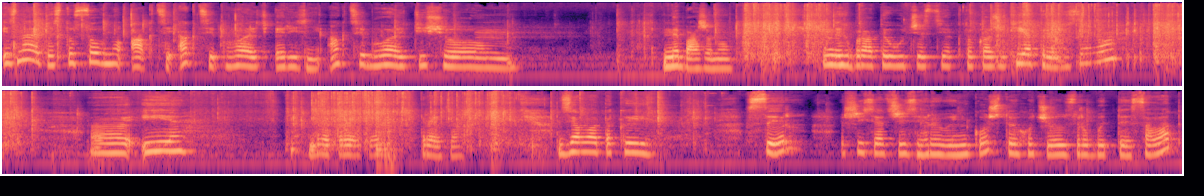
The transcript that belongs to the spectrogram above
І знаєте, стосовно акцій, акції бувають різні. Акції бувають ті, що не бажано в них брати участь, як то кажуть. Я три взяла. Е, і де третя? Третя. Взяла такий сир 66 гривень коштує. Хочу зробити салат.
